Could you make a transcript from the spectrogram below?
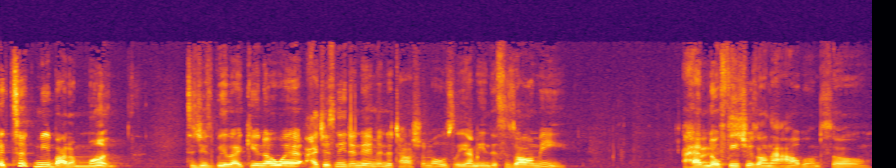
It took me about a month to just be like, you know what? I just need to name it Natasha Mosley. I mean, this is all me. I have no features on that album, so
